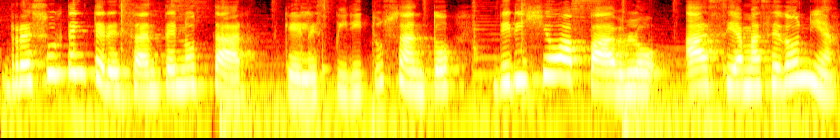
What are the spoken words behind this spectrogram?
Resulta interesante notar que el Espíritu Santo dirigió a Pablo hacia Macedonia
